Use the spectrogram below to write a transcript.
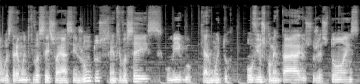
Então, gostaria muito que vocês sonhassem juntos, entre vocês, comigo. Quero muito ouvir os comentários, sugestões.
